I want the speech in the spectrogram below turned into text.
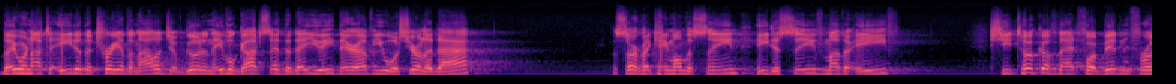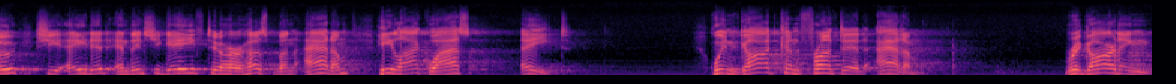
They were not to eat of the tree of the knowledge of good and evil. God said, The day you eat thereof, you will surely die. The serpent came on the scene. He deceived Mother Eve. She took of that forbidden fruit, she ate it, and then she gave to her husband, Adam. He likewise ate. When God confronted Adam regarding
